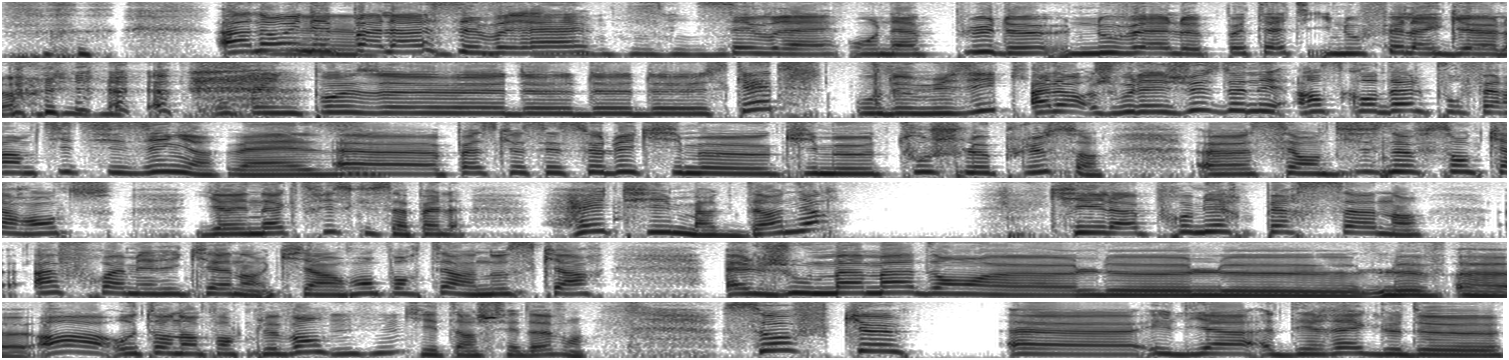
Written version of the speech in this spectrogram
Ah non, il n'est pas là, c'est vrai. C'est vrai, on n'a plus de nouvelles. Peut-être il nous fait la gueule. On fait une pause euh, de, de, de sketch ou de musique? Alors, je voulais juste donner un scandale pour faire un petit teasing. Vas-y. Euh, parce que c'est celui qui me, qui me touche le plus. Euh, c'est en 1940. Il y a une actrice qui s'appelle Hattie McDaniel, qui est la première personne afro-américaine qui a remporté un Oscar. Elle joue Mama dans euh, le, le, le euh, ah, Autant n'emporte le vent, qui est un chef-d'œuvre. Sauf que euh, il y a des règles de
